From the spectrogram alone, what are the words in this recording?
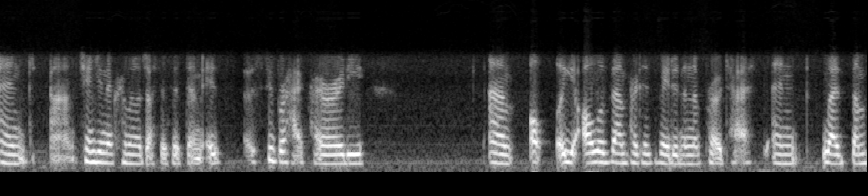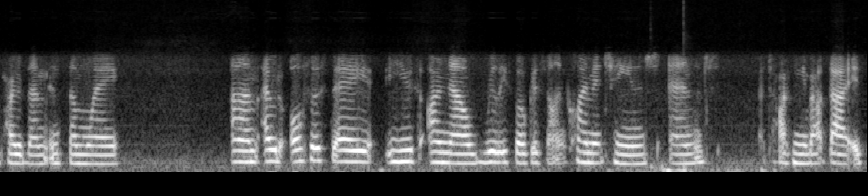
and um, changing the criminal justice system is a super high priority. Um, all, all, of them participated in the protests and led some part of them in some way. Um, I would also say youth are now really focused on climate change and talking about that. It's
